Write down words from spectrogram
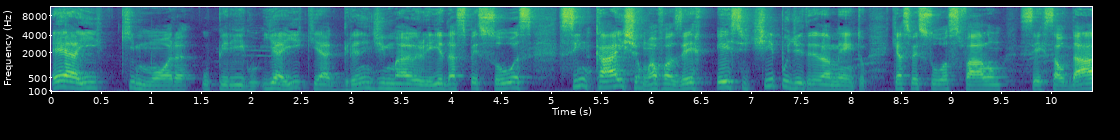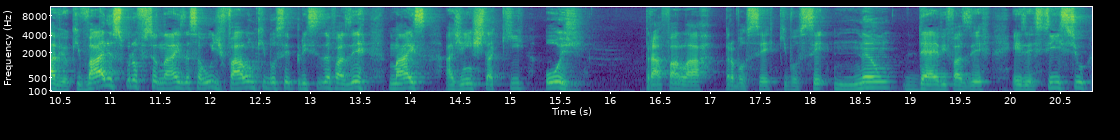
é aí que mora o perigo. E aí que a grande maioria das pessoas se encaixam ao fazer esse tipo de treinamento, que as pessoas falam ser saudável, que vários profissionais da saúde falam que você precisa fazer, mas a gente está aqui hoje para falar para você que você não deve fazer exercício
